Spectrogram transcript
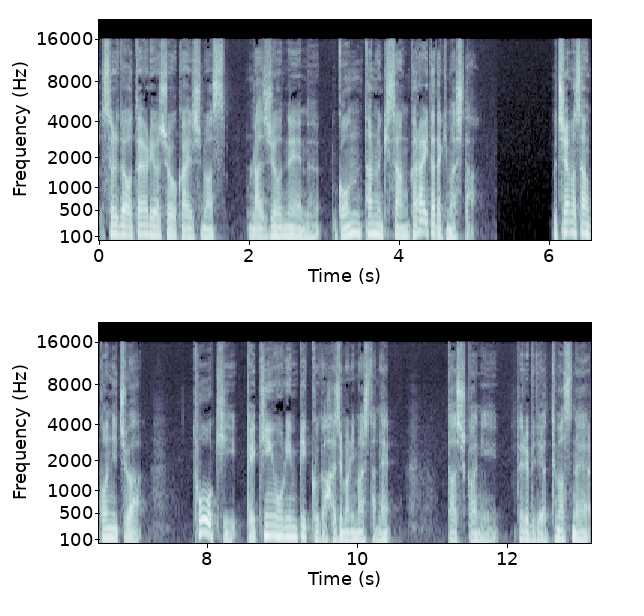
それではお便りを紹介します。ラジオネーム、ゴンタヌキさんからいただきました。内山さんこんにちは。冬季北京オリンピックが始まりましたね。確かにテレビでやってますね。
